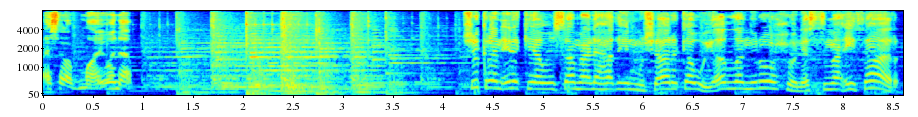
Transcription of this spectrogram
أشرب ماي وأنام. شكرا لك يا وسام على هذه المشاركة ويلا نروح ونسمع إيثار.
